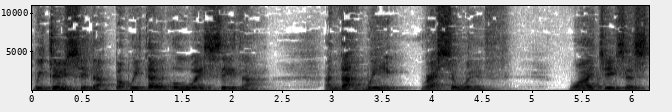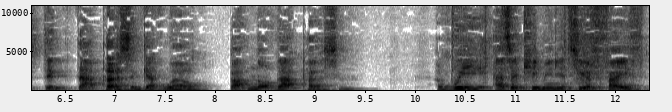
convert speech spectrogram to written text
We do see that, but we don't always see that. And that we wrestle with. Why Jesus did that person get well but not that person. And we, as a community of faith,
